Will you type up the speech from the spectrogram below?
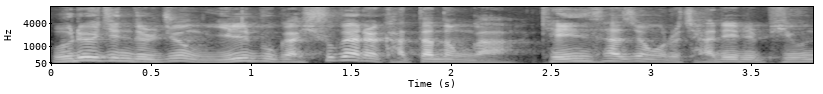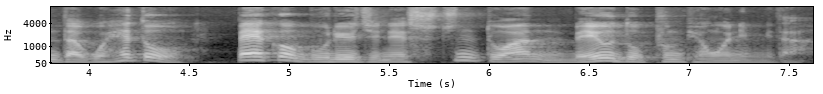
의료진들 중 일부가 휴가를 갔다던가 개인 사정으로 자리를 비운다고 해도 백업 의료진의 수준 또한 매우 높은 병원입니다.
